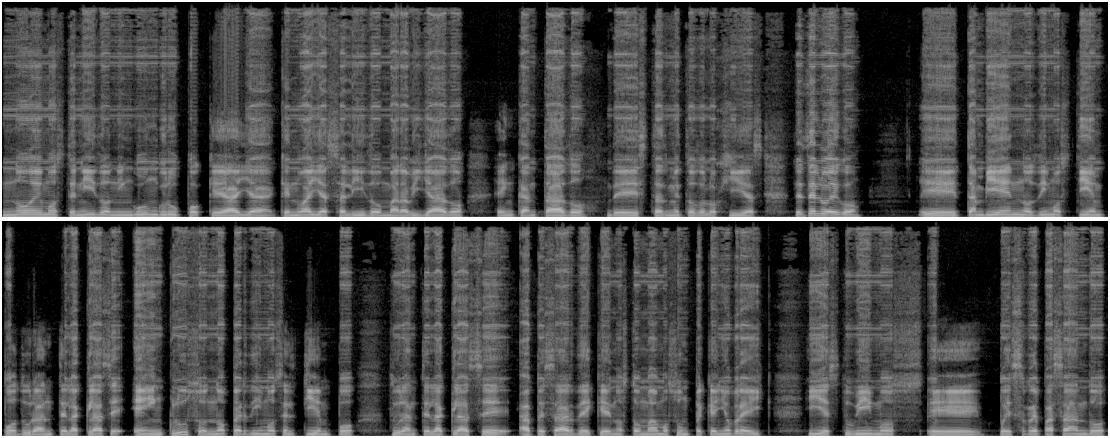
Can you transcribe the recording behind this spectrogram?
no hemos tenido ningún grupo que haya que no haya salido maravillado, encantado de estas metodologías. Desde luego, eh, también nos dimos tiempo durante la clase e incluso no perdimos el tiempo durante la clase a pesar de que nos tomamos un pequeño break y estuvimos eh, pues repasando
